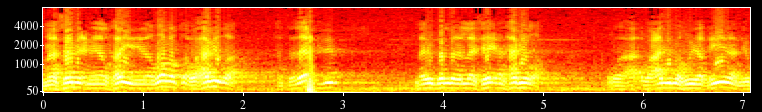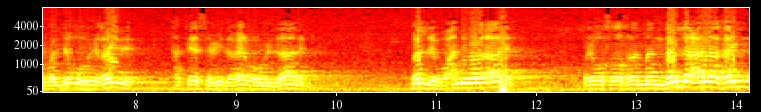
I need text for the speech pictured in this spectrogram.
ما سمع من الخير إذا ضبطه وحفظه حتى لا يكذب. لا يبلغ إلا شيئا حفظه. وعلمه يقينا يبلغه لغيره حتى يستفيد غيره من ذلك. بلغوا عني ولا آية ويقول صلى الله عليه وسلم من دل على خير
